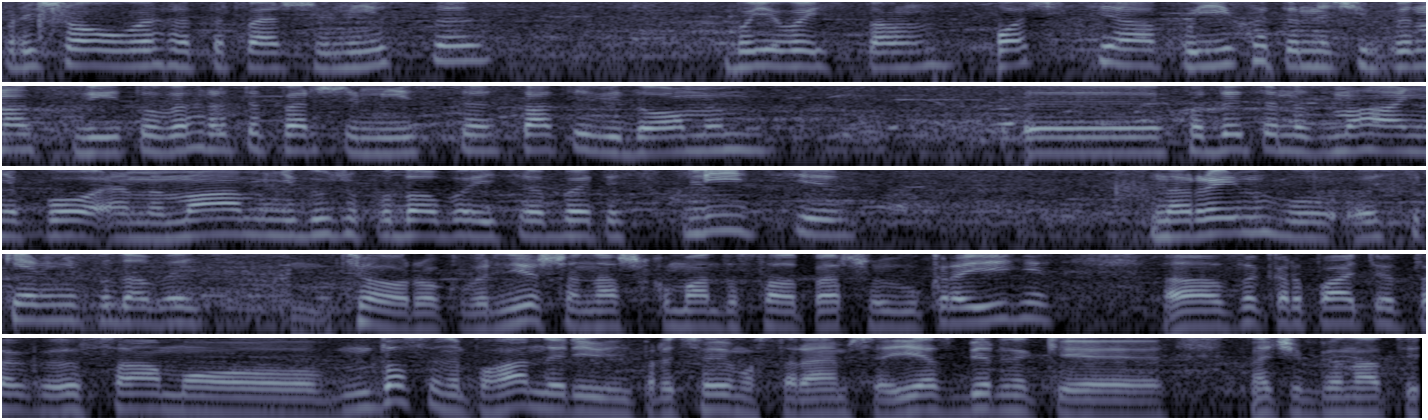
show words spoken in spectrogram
прийшов виграти перше місце, бойовий стан. Хочеться поїхати на чемпіонат світу, виграти перше місце, стати відомим, е, ходити на змагання по ММА. Мені дуже подобається битись в клітці, на рингу. Ось таке мені подобається. Цього року верніше наша команда стала першою в Україні. а Закарпаття так само ну, досить непоганий рівень. Працюємо, стараємося. Є збірники на чемпіонати,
